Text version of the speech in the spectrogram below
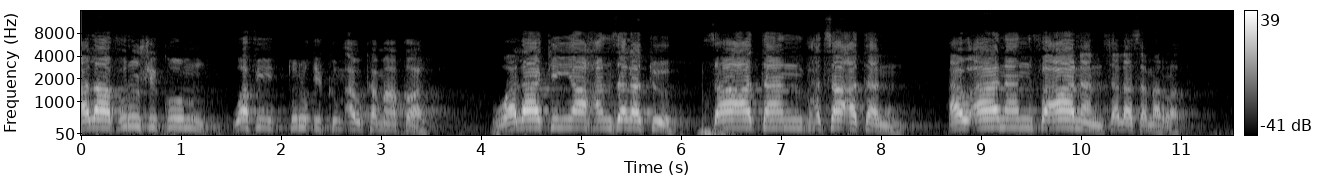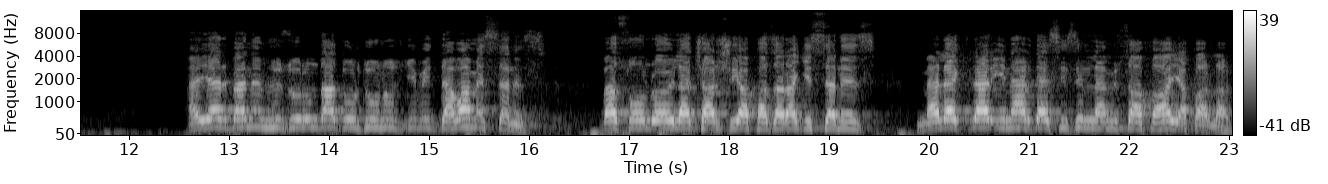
عَلَى فُرُشِكُمْ وَفِي طُرُقِكُمْ اَوْ كَمَا قَالَ وَلَكِنْ يَا حَنْزَلَةُ سَاعَةً فَسَاعَةً ev anen fe anen selase merrat. Eğer benim huzurumda durduğunuz gibi devam etseniz ve sonra öyle çarşıya pazara gitseniz melekler iner de sizinle müsafaha yaparlar.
